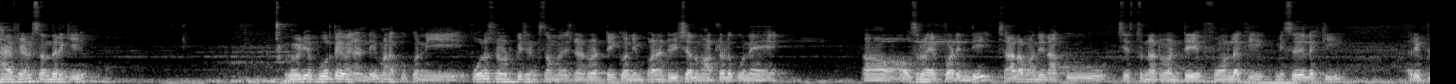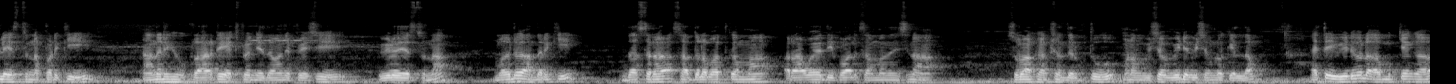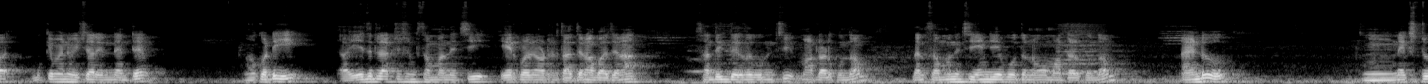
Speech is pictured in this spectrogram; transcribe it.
Hi friends అందరికీ. Video పూర్తిగా వినండి. మనకు కొన్ని పోలీస్ నోటిఫికేషన్కి సంబంధించినటువంటి కొన్ని ఇంపార్టెంట్ విషయాలు మాట్లాడుకునే అవసరం ఏర్పడింది. చాలామంది నాకు చేస్తున్నటువంటి ఫోన్లకి మెసేజ్లకి రిప్లై ఇస్తున్నప్పటికీ అందరికీ క్లారిటీ ఎక్స్ప్లెయిన్ చేద్దామని చెప్పేసి వీడియో చేస్తున్నా. మొదట అందరికీ దసరా సద్దుల బతుకమ్మ రాబోయే దీపావళికి సంబంధించిన శుభాకాంక్షలు తెలుపుతూ మనం విషయం వీడియో విషయంలోకి వెళ్దాం. అయితే ఈ వీడియోలో ముఖ్యంగా ముఖ్యమైన విషయాలు ఏంటంటే ఒకటి ఏజ్ రిలాక్సేషన్కి సంబంధించి ఏర్పడినటువంటి తర్జన భజన సందిగ్ధత గురించి మాట్లాడుకుందాం. దానికి సంబంధించి ఏం చేయబోతున్నామో మాట్లాడుకుందాం. అండ్ నెక్స్ట్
